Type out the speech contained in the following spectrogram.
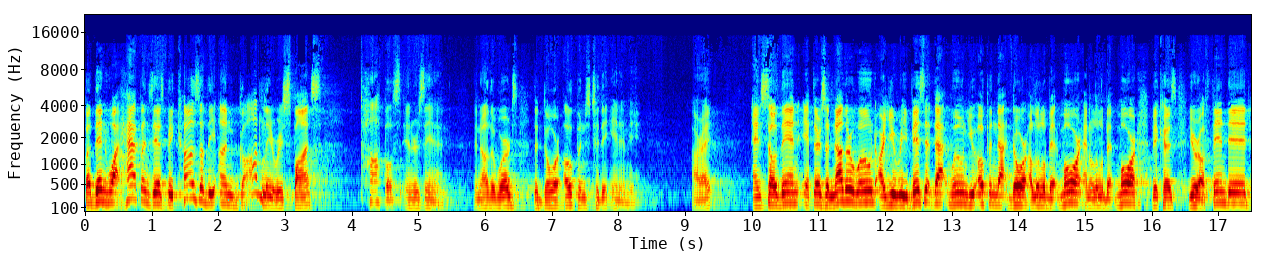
But then what happens is because of the ungodly response, topos enters in. In other words, the door opens to the enemy. All right? And so then, if there's another wound, or you revisit that wound, you open that door a little bit more and a little bit more because you're offended.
